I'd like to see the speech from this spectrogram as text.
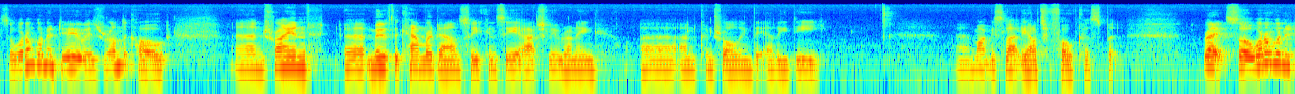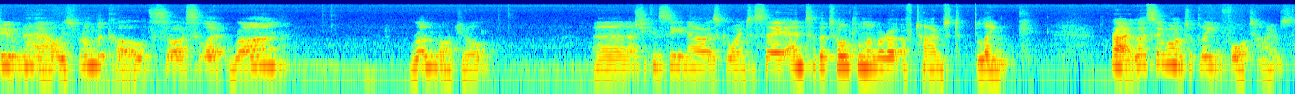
So what I'm going to do is run the code and try and uh, move the camera down so you can see it actually running uh, and controlling the LED. Uh, might be slightly out of focus, but right. So what I'm going to do now is run the code. So I select run, run module, and as you can see now it's going to say enter the total number of times to blink. Right, let's say we want to blink four times.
